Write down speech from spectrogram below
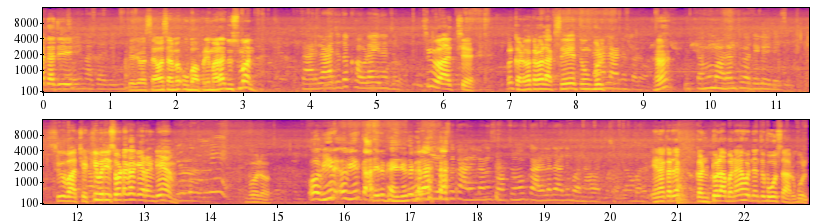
માતાજી. જય માતાજી. જો સવા સર ઓ બાપરે મારા દુશ્મન. તારે આજે તો ખવડાવીને જ શું વાત છે? પણ કડવા કડવા લાગશે તું બોલ હા? તમે મારાથી આજે લઈ લેજો. શું વાત છે? એટલી બધી સો ટકા ગેરંટી એમ? બોલો. ઓ વીર વીર કારેલું ખાઈ જો તો ખરા. કારેલાનો શોખ છે હું કારેલા આજે બનાવવા એના કરતા કંટોલા બનાવ્યા હોત ને તો બહુ સારું બોલ.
